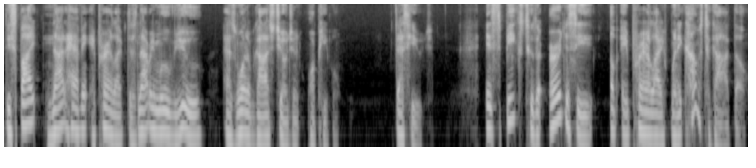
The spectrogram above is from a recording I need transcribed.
Despite not having a prayer life does not remove you as one of God's children or people. That's huge. It speaks to the urgency of a prayer life when it comes to God, though.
